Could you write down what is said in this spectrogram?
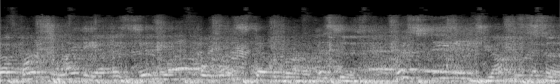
The First Lady of the City of Westover, Mrs. Christine Johnson.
